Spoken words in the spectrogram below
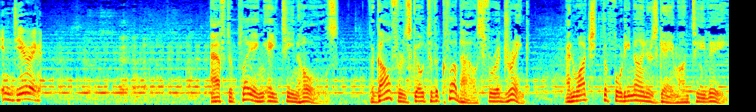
endearing. After playing 18 holes, the golfers go to the clubhouse for a drink and watch the 49ers game on TV.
